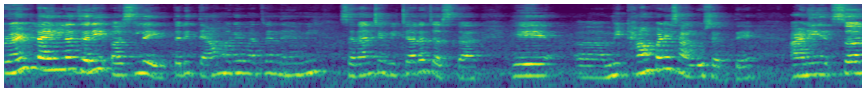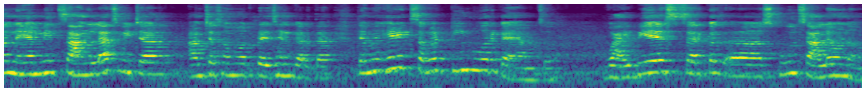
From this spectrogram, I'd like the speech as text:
फ्रंट लाईनला जरी असले तरी त्यामागे मात्र नेहमी सरांचे विचारच असतात. हे मी ठामपणे सांगू शकते. आणि सर नेहमी चांगलाच विचार आमच्यासमोर प्रेझेंट करतात. त्यामुळे हे एक सगळं टीमवर्क आहे आमचं. वाय बी एस सारखं स्कूल चालवणं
